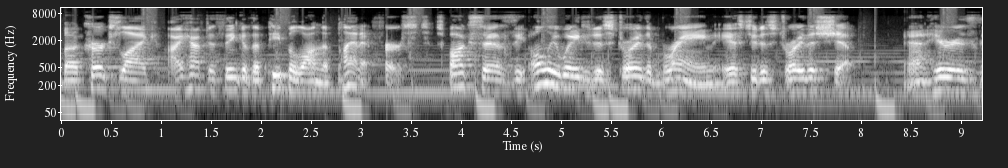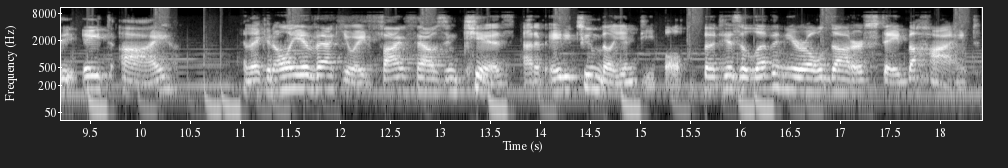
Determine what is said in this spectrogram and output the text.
But Kirk's like, I have to think of the people on the planet first. Spock says the only way to destroy the brain is to destroy the ship. And here is the eighth eye, and they can only evacuate 5,000 kids out of 82 million people. But his 11 year old daughter stayed behind.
